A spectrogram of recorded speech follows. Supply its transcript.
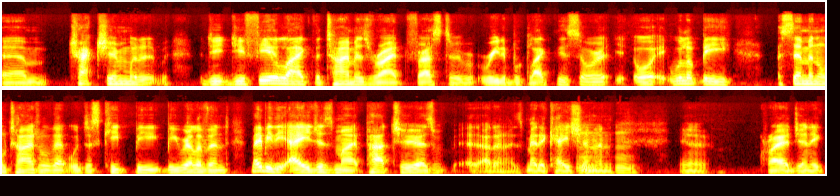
um, traction? Would it? Do do you feel like the time is right for us to read a book like this, or or will it be a seminal title that will just keep be be relevant. Maybe the ages might part two as I don't know as medication mm-hmm. and you know cryogenic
